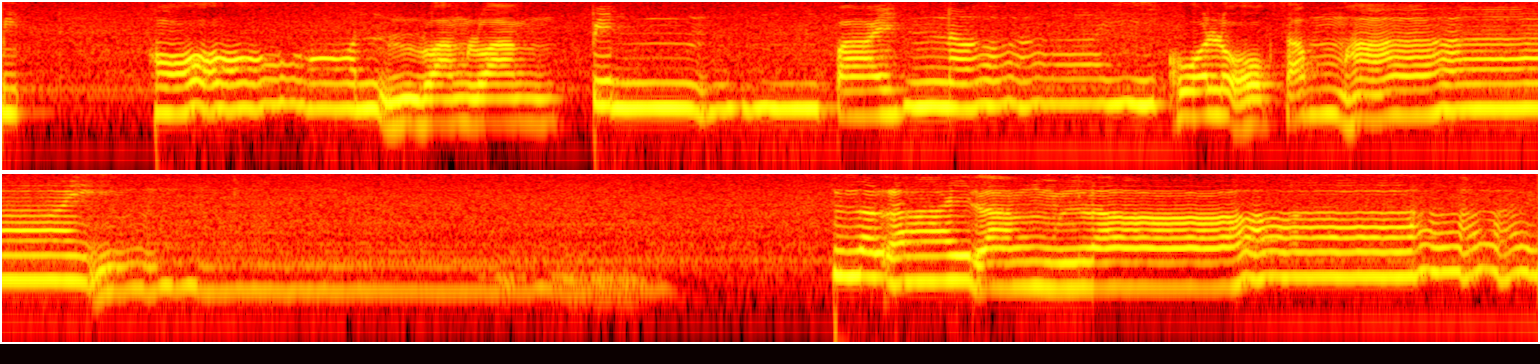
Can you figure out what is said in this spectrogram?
มิดฮอนลวงลวงปิ้นไปไหนขัวโลกสำหาย ละลายหลังลาย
